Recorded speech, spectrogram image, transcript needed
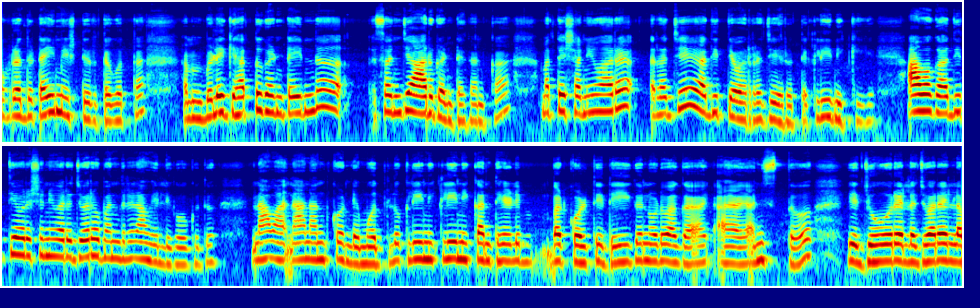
ಅವರದ್ದು ಟೈಮ್ ಎಷ್ಟಿರುತ್ತೆ ಗೊತ್ತಾ? ಬೆಳಿಗ್ಗೆ ಹತ್ತು ಗಂಟೆಯಿಂದ ಸಂಜೆ ಆರು ಗಂಟೆ ತನಕ. ಮತ್ತು ಶನಿವಾರ ರಜೆ, ಆದಿತ್ಯವಾರ ರಜೆ ಇರುತ್ತೆ ಕ್ಲಿನಿಕ್ಕಿಗೆ. ಆವಾಗ ಆದಿತ್ಯವಾರ, ಶನಿವಾರ ಜ್ವರ ಬಂದರೆ ನಾವು ಎಲ್ಲಿಗೆ ಹೋಗೋದು? ನಾವು, ನಾನು ಅಂದ್ಕೊಂಡೆ ಮೊದಲು ಕ್ಲಿನಿಕ್ ಕ್ಲಿನಿಕ್ ಅಂತ ಹೇಳಿ ಬಡ್ಕೊಳ್ತಿದ್ದೆ ಈಗ ನೋಡುವಾಗ ಅನಿಸ್ತು, ಈ ಜೋರೆಲ್ಲ ಜ್ವರ ಎಲ್ಲ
